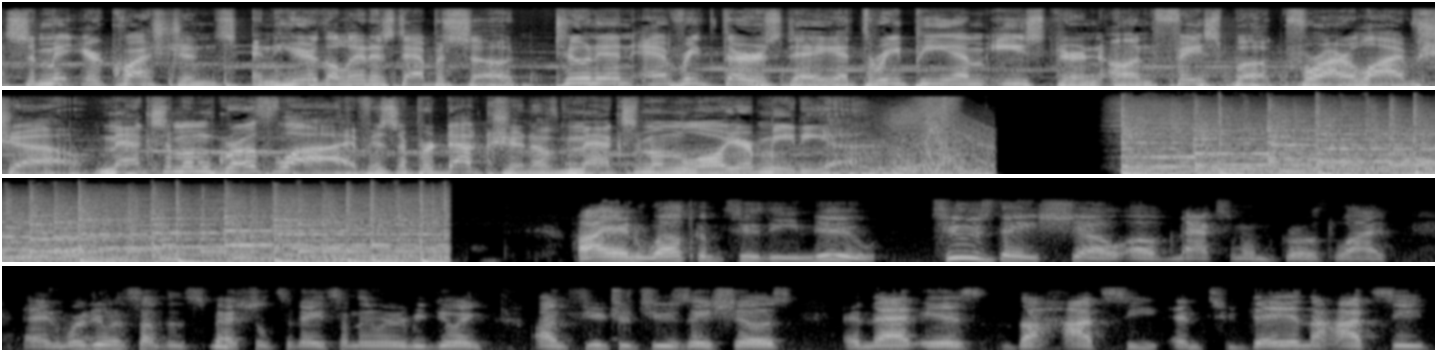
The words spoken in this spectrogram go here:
submit your questions, and hear the latest episode, tune in every Thursday at 3 p.m. Eastern on Facebook for our live show. Maximum Growth Live is a production of Maximum Lawyer Media. Hi, and welcome to the new Tuesday show of Maximum Growth Live. And we're doing something special today, something we're going to be doing on future Tuesday shows, and that is the hot seat. And today in the hot seat,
